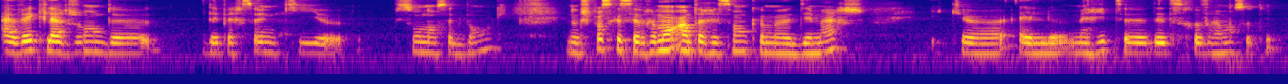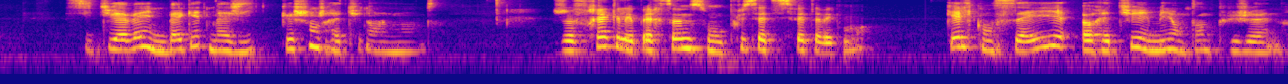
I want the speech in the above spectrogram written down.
avec l'argent de, des personnes qui euh, sont dans cette banque. Donc je pense que c'est vraiment intéressant comme démarche et qu'elle mérite d'être vraiment soutenue. Si tu avais une baguette magique, que changerais-tu dans le monde? Je ferais que les personnes sont plus satisfaites avec moi. Quel conseil aurais-tu aimé entendre plus jeune?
